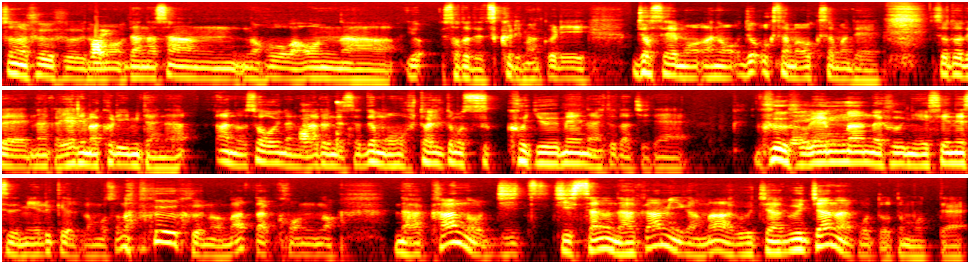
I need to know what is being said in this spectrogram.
その夫婦の旦那さんの方は女よ外で作りまくり女性もあの奥様は奥様で外でなんかやりまくりみたいなあのそういうのがあるんですよ。でもお二人ともすっごい有名な人たちで。夫婦円満な風に SNS で見えるけれども、その夫婦のまたこの中の実実際の中身がまあぐちゃぐちゃなことと思って、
